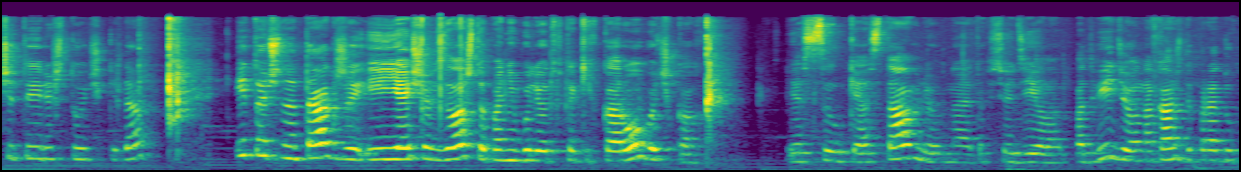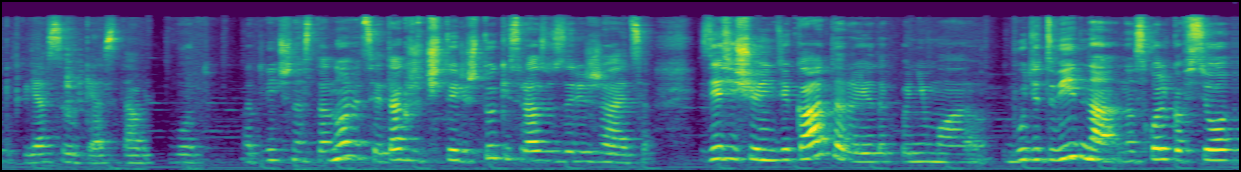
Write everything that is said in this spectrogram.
4 штучки, да. И точно так же, и я еще взяла, чтобы они были вот в таких коробочках. Я ссылки оставлю на это все дело. Под видео на каждый продукт я ссылки оставлю. Вот. Отлично становится. И также 4 штуки сразу заряжается. Здесь еще индикаторы, я так понимаю. Будет видно, насколько все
